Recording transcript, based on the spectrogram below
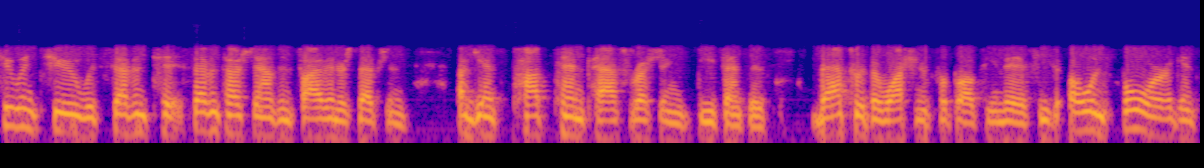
two and two with seven t- seven touchdowns and five interceptions against top ten pass rushing defenses. That's what the Washington football team is. He's 0 and 4 against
